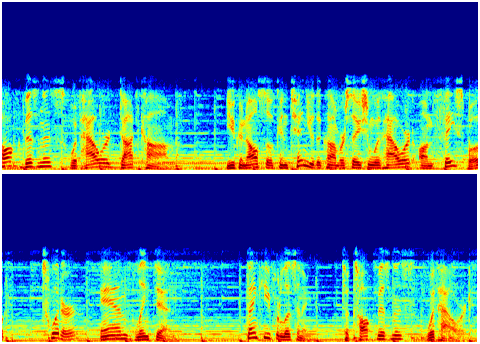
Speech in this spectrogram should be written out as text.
talkbusinesswithhoward.com. You can also continue the conversation with Howard on Facebook, Twitter, and LinkedIn. Thank you for listening to Talk Business with Howard.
